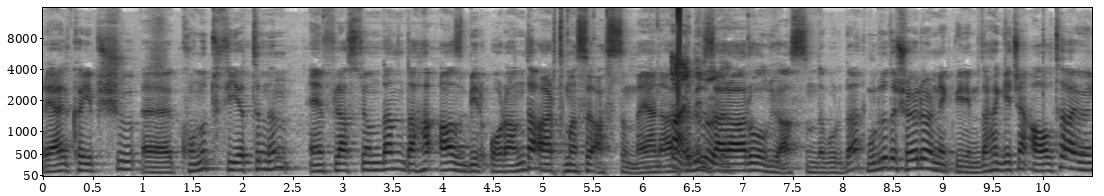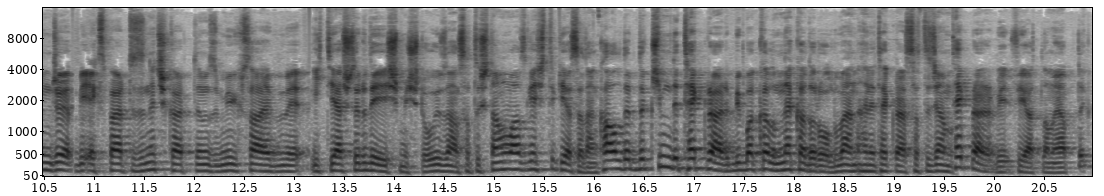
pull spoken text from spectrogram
reel kayıp şu e, konut fiyatının enflasyondan daha az bir oranda artması aslında. Yani arada Aynen bir öyle. zararı oluyor aslında burada. Burada da şöyle örnek vereyim. Daha geçen 6 ay önce bir ekspertizini çıkarttığımız mülk sahibi ihtiyaçları değişmişti. O yüzden satıştan vazgeçtik, yasadan kaldırdık. Şimdi tekrar bir bakalım ne kadar oldu. Ben hani tekrar satacağım. Tekrar bir fiyatlama yaptık.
